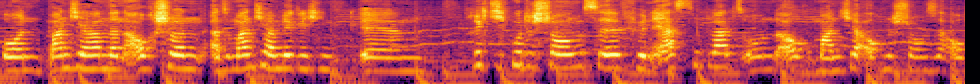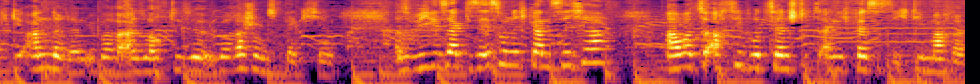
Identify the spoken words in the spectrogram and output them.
Und manche haben dann auch schon, also manche haben wirklich eine ähm, richtig gute Chance für den ersten Platz und auch manche auch eine Chance auf die anderen, also auf diese Überraschungspäckchen. Also wie gesagt, es ist noch nicht ganz sicher, aber zu 80% steht es eigentlich fest, dass ich die mache,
